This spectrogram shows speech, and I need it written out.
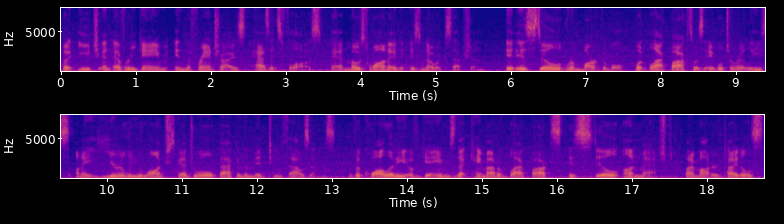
but each and every game in the franchise has its flaws, and Most Wanted is no exception. It is still remarkable what Black Box was able to release on a yearly launch schedule back in the mid 2000s. The quality of games that came out of Black Box is still unmatched by modern titles,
